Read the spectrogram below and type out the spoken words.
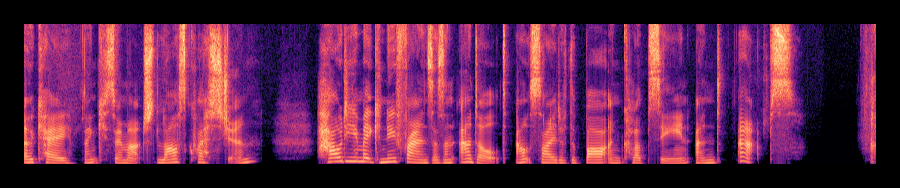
Okay. Thank you so much. Last question. How do you make new friends as an adult outside of the bar and club scene and apps?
